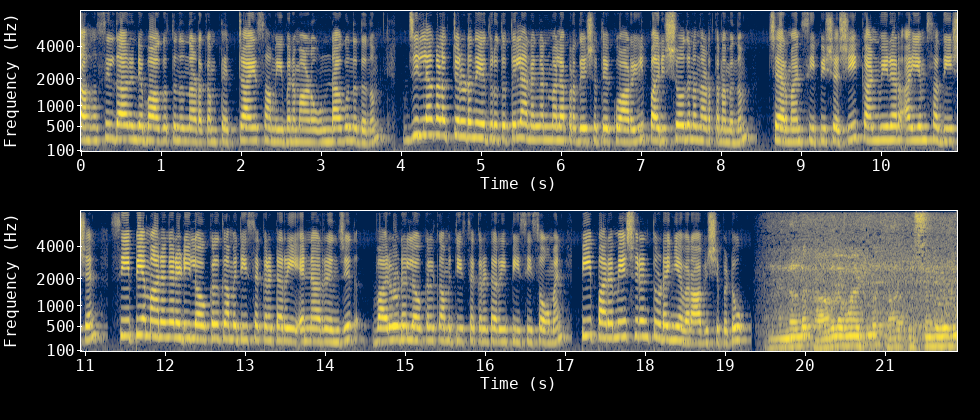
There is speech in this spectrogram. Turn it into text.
തഹസിൽദാറിന്റെ ഭാഗത്തുനിന്നടക്കം തെറ്റായ സമീപനമാണ് ഉണ്ടാകുന്നതെന്നും ജില്ലാ കളക്ടറുടെ നേതൃത്വത്തിൽ അനങ്ങൻമല പ്രദേശത്തെ ക്വാറിയിൽ പരിശോധന നടത്തണമെന്നും chairman C P Sasi convener I M Satheesan C P M Ananganadi local committee secretary N R Ranjith Varode local committee secretary P C Soman P Parameswaran തുടങ്ങിയവർ ആവശ്യപ്പെട്ടു. ജനങ്ങളുടെ കാവലമായിട്ടുള്ള പ്ര- പ്രശ്നങ്ങളോട്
